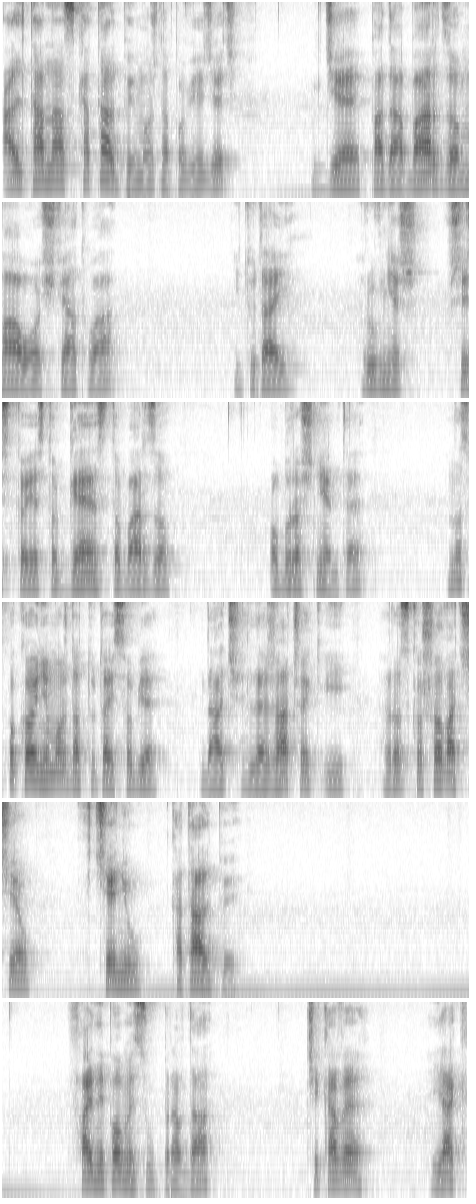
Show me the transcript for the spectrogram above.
altana z katalpy, można powiedzieć, gdzie pada bardzo mało światła. I tutaj również wszystko jest to gęsto, bardzo obrośnięte. No spokojnie można tutaj sobie dać leżaczek i rozkoszować się w cieniu katalpy. Fajny pomysł, prawda? Ciekawe, jak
